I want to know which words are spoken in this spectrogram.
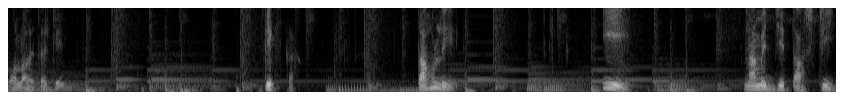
বলা হয়ে থাকে টেক্কা। তাহলে এ নামের যে তাসটি,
